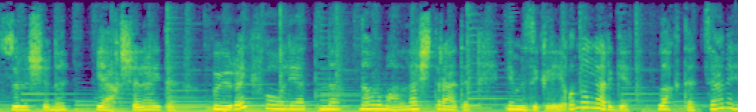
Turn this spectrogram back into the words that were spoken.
tuzilishini yaxshilaydi. Buyrak faoliyatini normallashtiradi. Emizikli onalarga laktatsiyani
